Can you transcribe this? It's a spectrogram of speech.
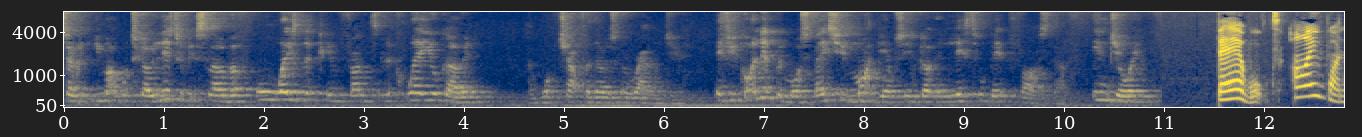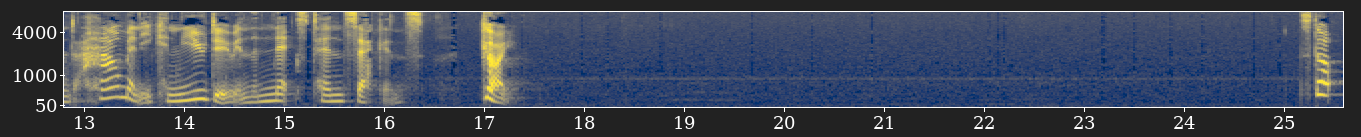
so you might want to go a little bit slower, but always look in front, look where you're going, and watch out for those around you. If you've got a little bit more space, you might be able to go a little bit faster. Enjoy. Bear walks. I wonder how many can you do in the next 10 seconds? Go! Stop.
